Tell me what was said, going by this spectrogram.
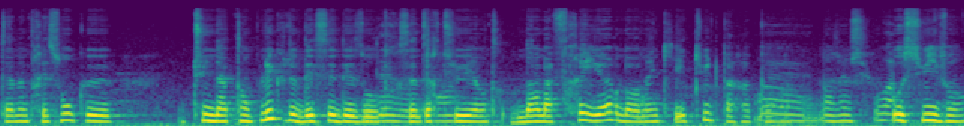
tu as l'impression que tu n'attends plus que le décès des autres. C'est-à-dire que tu es dans la frayeur, dans l'inquiétude par rapport au suivant.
